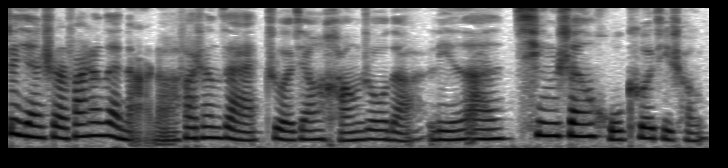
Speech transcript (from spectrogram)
这件事儿发生在哪儿呢？发生在浙江杭州的临安青山湖科技城。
